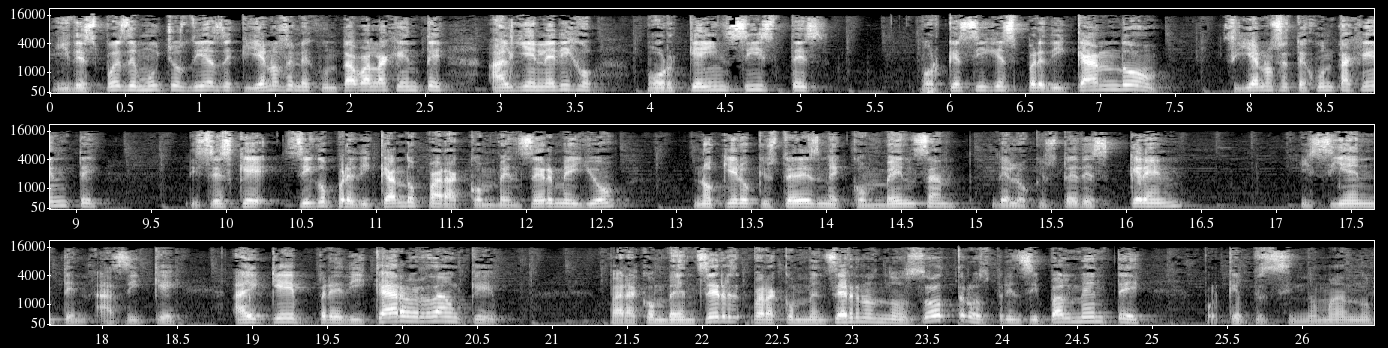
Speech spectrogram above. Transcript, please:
Y después de muchos días de que ya no se le juntaba a la gente, alguien le dijo, ¿por qué insistes? ¿Por qué sigues predicando si ya no se te junta gente? Dice, es que sigo predicando para convencerme yo no quiero que ustedes me convenzan de lo que ustedes creen y sienten. Así que hay que predicar, ¿verdad? Aunque para convencer, para convencernos nosotros principalmente. Porque pues si no más no.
